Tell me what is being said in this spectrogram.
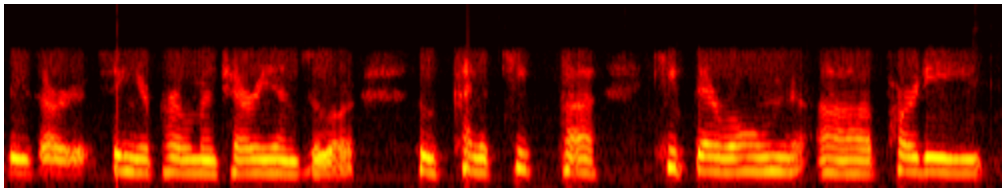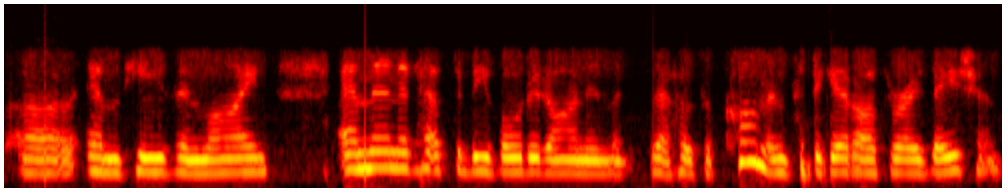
these are senior parliamentarians who are who kind of keep uh, keep their own uh, party uh, MPs in line, and then it has to be voted on in the, the House of Commons to get authorization.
